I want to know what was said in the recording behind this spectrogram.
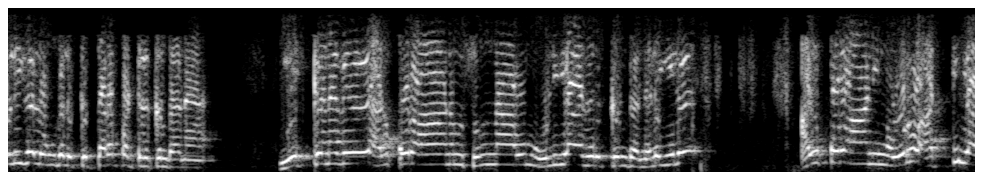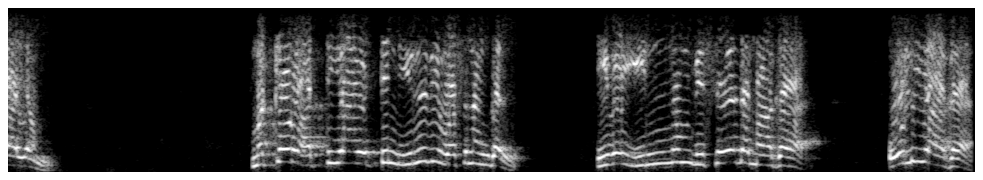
ஒளிகள் உங்களுக்கு தரப்பட்டிருக்கின்றன. ஏற்கனவே அல்குரானும் சுண்ணாவும் சுன்னாவும் ஒளியாக இருக்கின்ற நிலையிலே அல்குரானின் ஒரு அத்தியாயம். மற்றொரு அத்தியாயத்தின் இறுதி வசனங்கள் இவை இன்னும் விசேடமாக ஒளியாக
